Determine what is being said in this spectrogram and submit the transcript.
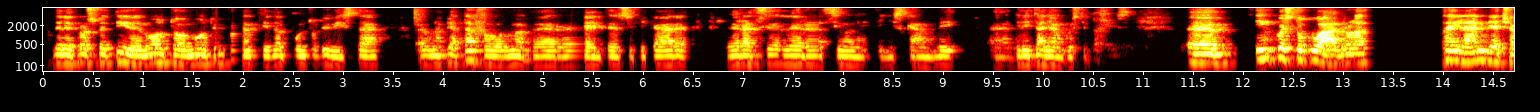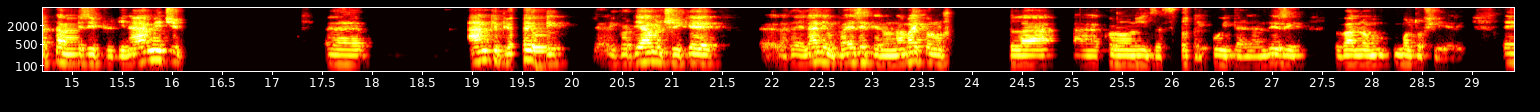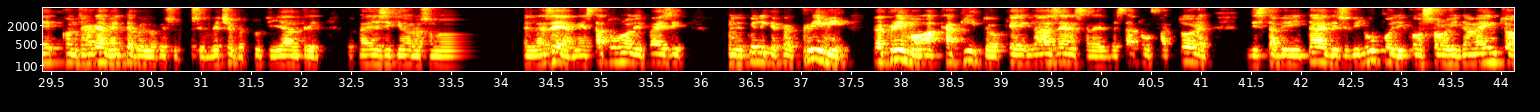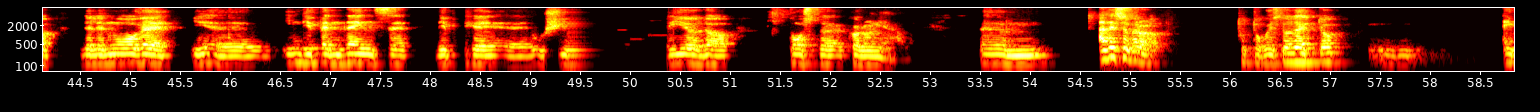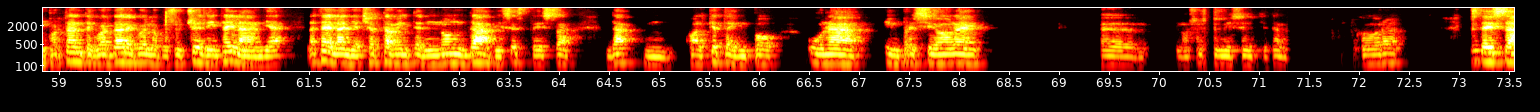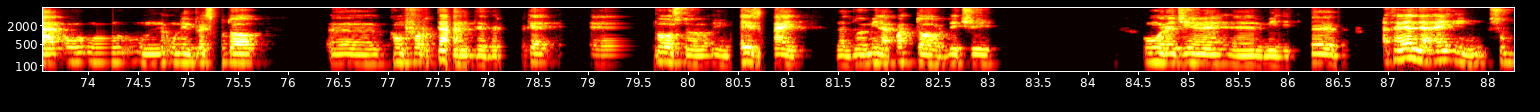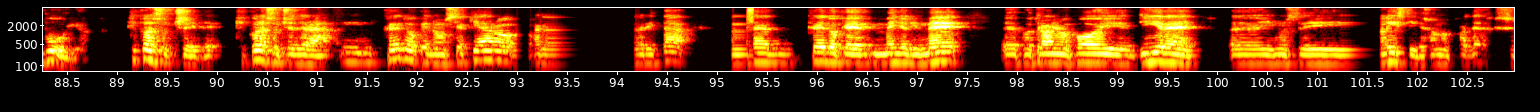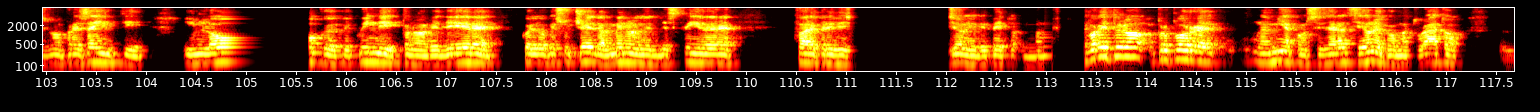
delle prospettive molto, molto importanti dal punto di vista eh, una piattaforma per intensificare le, le relazioni e gli scambi eh, dell'Italia con questi paesi. Eh, in questo quadro la Thailandia è certamente più dinamici, eh, anche più ricordiamoci che eh, la Thailandia è un paese che non ha mai conosciuto la uh, colonizzazione di cui i thailandesi vanno molto fieri. E contrariamente a quello che è successo invece per tutti gli altri paesi che ora sono nell'ASEAN è stato uno dei paesi uno che per primi per primo ha capito che l'ASEAN sarebbe stato un fattore di stabilità e di sviluppo e di consolidamento delle nuove eh, indipendenze che eh, uscivano dal periodo post-coloniale. Um, adesso però, tutto questo detto, è importante guardare quello che succede in Thailandia. La Thailandia certamente non dà di se stessa da qualche tempo una impressione, eh, non so se mi sentite ancora, stessa un'impressione un, un eh, confortante perché è posto in paese dal 2014 un regime eh, militare. La Thailandia è in subbuglio. Che cosa succede? Che cosa succederà? Mm, credo che non sia chiaro per la verità, credo che meglio di me eh, potranno poi dire eh, i nostri giornalisti che sono, sono presenti in loco e che quindi sono a vedere quello che succede, almeno nel descrivere, fare previsioni, ripeto. Vorrei però proporre una mia considerazione che ho maturato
